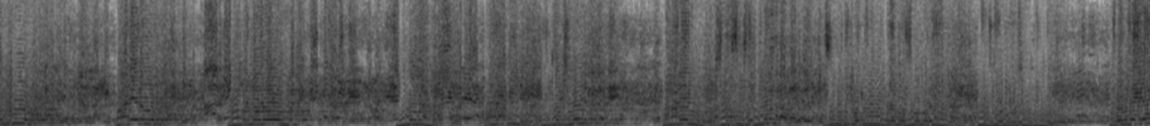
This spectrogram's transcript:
అరకు పాడేరు బంపచోడవరం పార్టీ అధ్యక్షులు పాడేరు శాసనసభ్యులు శ్రీమతి కోటరామ బాగేశ్వరి కూడా అదేవిధంగా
